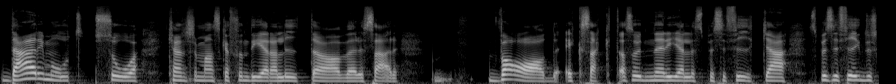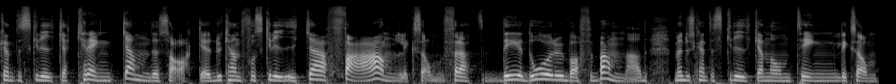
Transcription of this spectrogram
Däremot så kanske man ska fundera lite över så här, vad exakt, alltså när det gäller specifika, specifik, du ska inte skrika kränkande saker. Du kan få skrika fan liksom, för att det är då du är bara förbannad. Men du ska inte skrika någonting liksom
